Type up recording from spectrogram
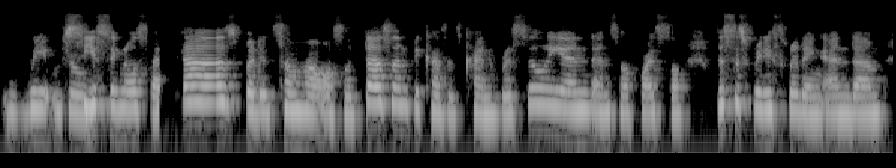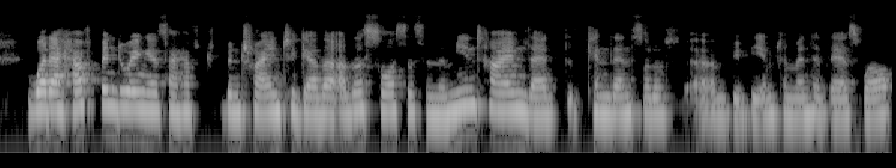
we True. see signals that it does, but it somehow also doesn't because it's kind of resilient and so forth. So this is really thrilling. And um, what I have been doing is I have been trying to gather other sources in the meantime that can then sort of uh, be, be, implemented there as well.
